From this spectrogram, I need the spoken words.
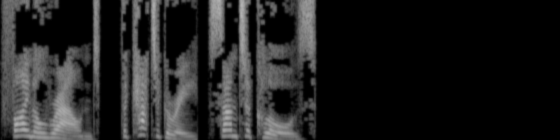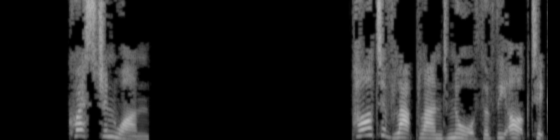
Final round. The category, Santa Claus. Question 1. Part of Lapland north of the Arctic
